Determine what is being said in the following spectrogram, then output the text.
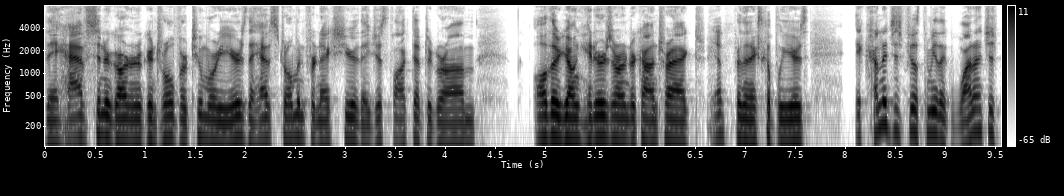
They have Syndergaard under control for two more years. They have Stroman for next year. They just locked up Degrom. All their young hitters are under contract yep. for the next couple years. It kind of just feels to me like why not just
